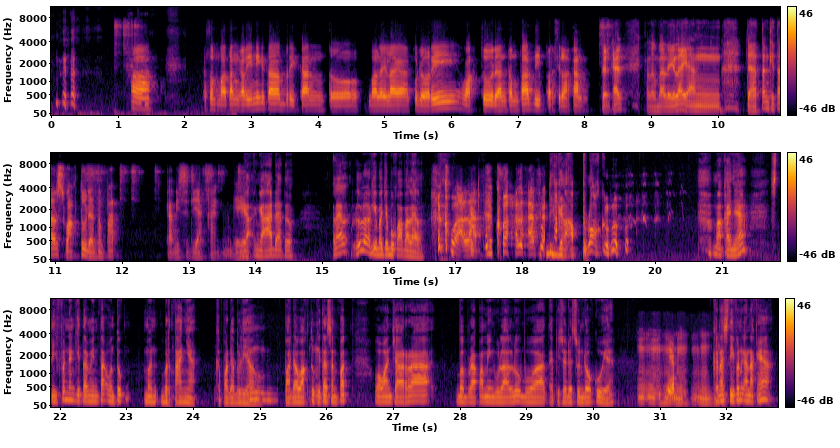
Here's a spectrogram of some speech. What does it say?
Ah, kesempatan kali ini kita berikan untuk Mbak Laila Kudori waktu dan tempat dipersilakan. Betul kan? Kalau Mbak Laila yang datang kita harus waktu dan tempat kami sediakan. Gitu. Nggak, nggak ada tuh. Lel, lu lagi baca buku apa, Lel? kualat, kualat. Digaplok lu. Makanya Stephen yang kita minta untuk men- bertanya kepada beliau. Pada waktu kita sempat wawancara beberapa minggu lalu buat episode Sundoku ya. Mm, mm, mm, Yep. mm. Karena Stephen anaknya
